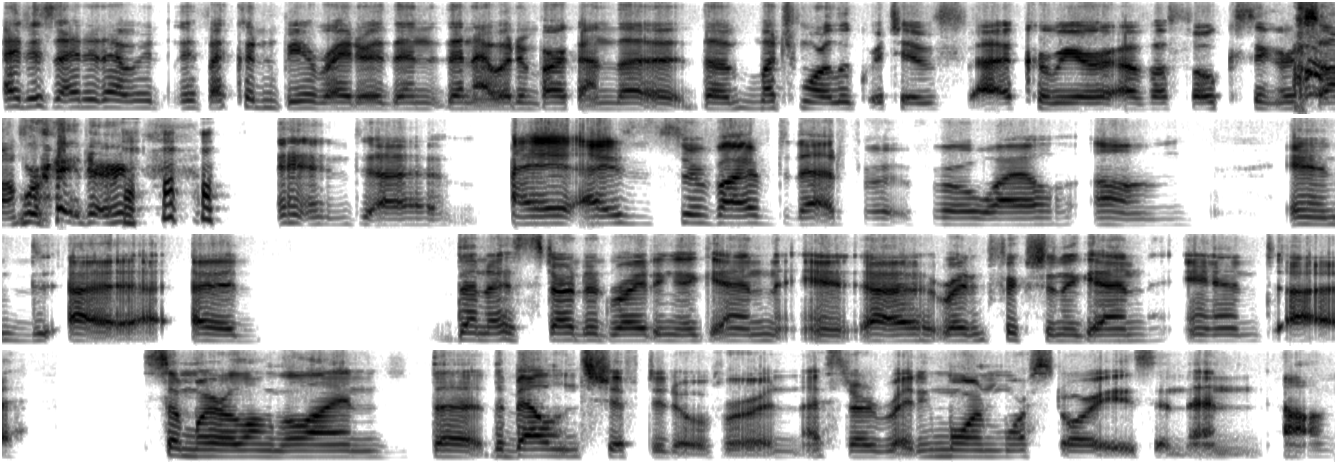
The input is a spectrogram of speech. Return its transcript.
I decided I would if I couldn't be a writer then then I would embark on the the much more lucrative uh, career of a folk singer songwriter. And uh, I I survived that for for a while. Um, and I, I then I started writing again and uh, writing fiction again. And uh, somewhere along the line the the balance shifted over and I started writing more and more stories. And then um,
